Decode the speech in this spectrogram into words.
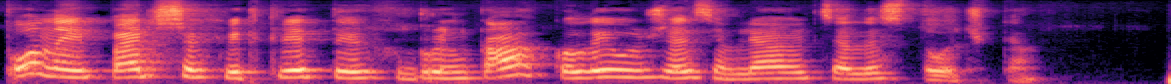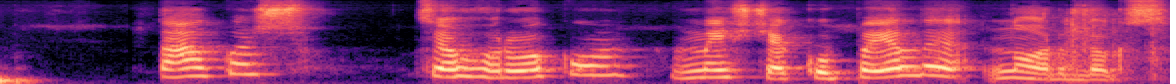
По найперших відкритих бруньках, коли вже з'являються листочки. Також цього року ми ще купили Nordox.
